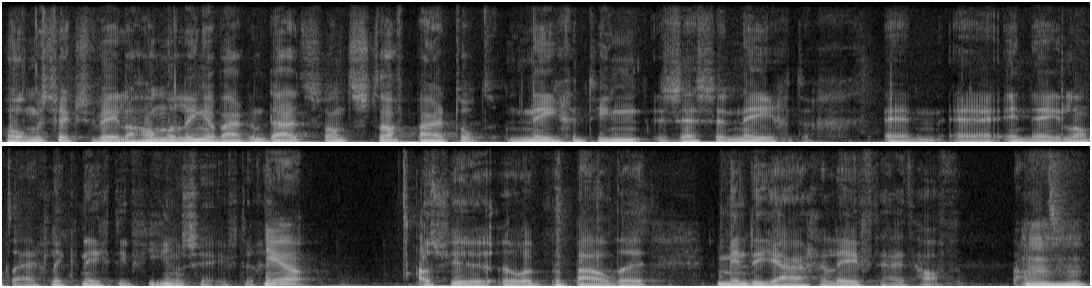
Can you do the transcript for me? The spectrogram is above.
Homoseksuele handelingen waren in Duitsland strafbaar tot 1996. En uh, in Nederland eigenlijk 1974. Ja. Als je een bepaalde minderjarige leeftijd had. Mm -hmm.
